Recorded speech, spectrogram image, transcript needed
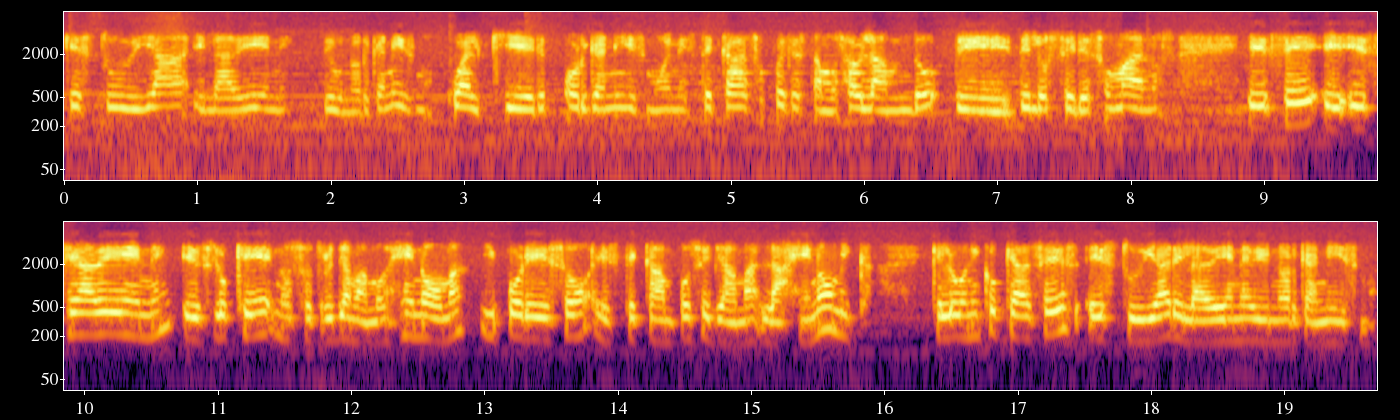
que estudia el ADN de un organismo, cualquier organismo, en este caso pues estamos hablando de, de los seres humanos. Ese, e, ese ADN es lo que nosotros llamamos genoma y por eso este campo se llama la genómica, que lo único que hace es estudiar el ADN de un organismo.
